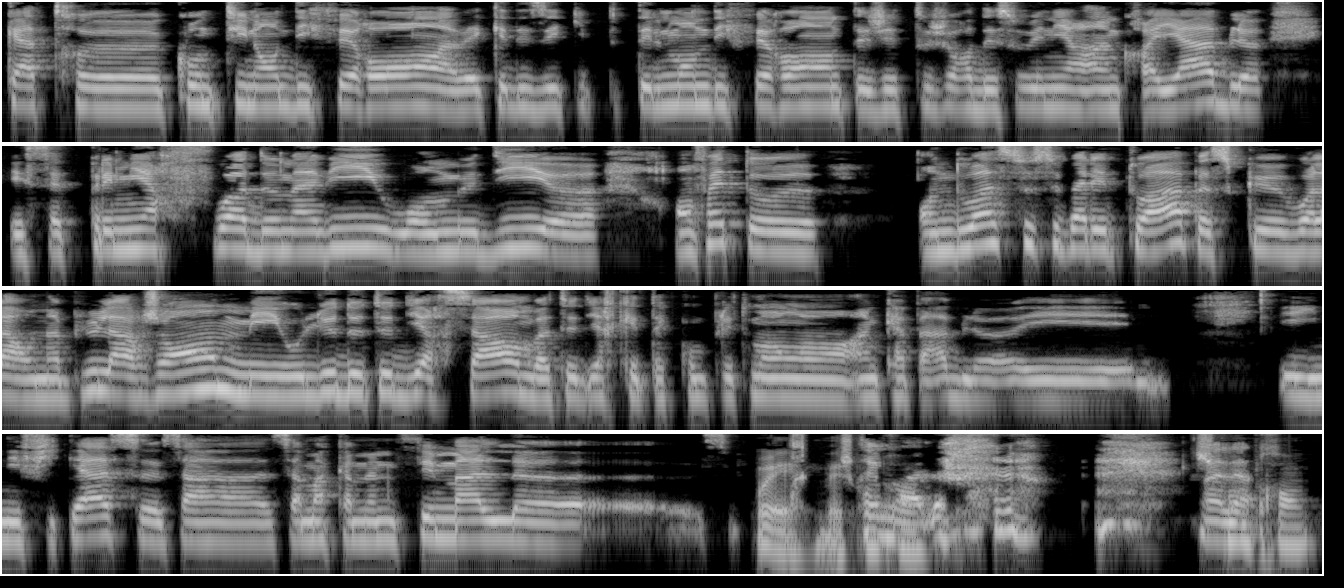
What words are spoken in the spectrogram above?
quatre continents différents avec des équipes tellement différentes et j'ai toujours des souvenirs incroyables. Et cette première fois de ma vie où on me dit en fait on doit se séparer de toi parce que voilà, on n'a plus l'argent, mais au lieu de te dire ça, on va te dire que tu es complètement incapable et et inefficace, ça, ça m'a quand même fait mal. Euh, ouais, bah, je comprends. Mal. je comprends.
